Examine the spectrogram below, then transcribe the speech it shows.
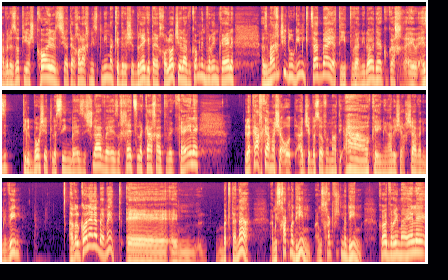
אבל לזאת יש קוילס שאתה יכול להכניס פנימה כדי לשדרג את היכולות שלה וכל מיני דברים כאלה. אז מערכת שדרוגים היא קצת בעייתית, ואני לא יודע כל כך אה, איזה תלבושת לשים באיזה שלב ואיזה חץ לקחת וכאלה. לקח כמה שעות עד שבסוף אמרתי, אה, אוקיי, נראה לי שעכשיו אני מבין. אבל כל אלה באמת, אה, אה, בקטנה. המשחק מדהים, המשחק פשוט מדהים. כל הדברים האלה,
